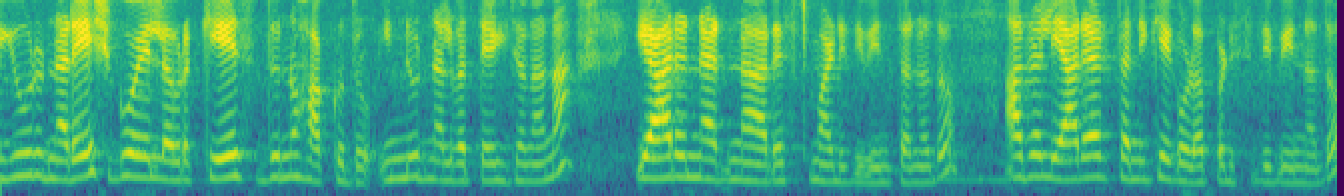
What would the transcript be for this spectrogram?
ಇವರು ನರೇಶ್ ಗೋಯಲ್ ಅವರ ಕೇಸ್ದನ್ನು ಹಾಕಿದ್ರು. ಇನ್ನೂರ ನಲ್ವತ್ತೇಳು ಜನನ. ಯಾರನ್ನ ಅರೆಸ್ಟ್ ಮಾಡಿದ್ದೀವಿ ಅಂತ ಅನ್ನೋದು ಅದರಲ್ಲಿ ಯಾರ್ಯಾರು ತನಿಖೆಗೆ ಒಳಪಡಿಸಿದ್ದೀವಿ ಅನ್ನೋದು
